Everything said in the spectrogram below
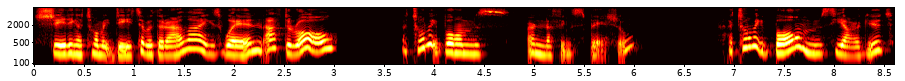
sharing atomic data with our allies when, after all, atomic bombs are nothing special. Atomic bombs, he argued,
